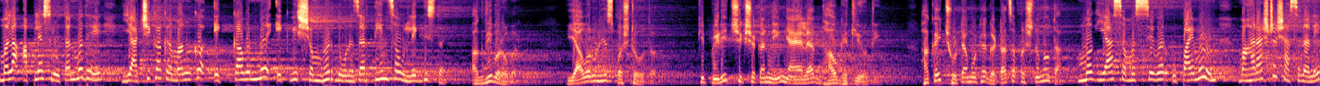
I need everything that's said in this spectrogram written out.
मला आपल्या स्रोतांमध्ये याचिका क्रमांक एक्कावन्न एकवीस शंभर दोन हजार तीनचा उल्लेख दिसतोय. अगदी बरोबर. यावरून हे स्पष्ट होतं की पीडित शिक्षकांनी न्यायालयात धाव घेतली होती. हा काही छोट्या मोठ्या गटाचा प्रश्न नव्हता. मग या समस्येवर उपाय म्हणून महाराष्ट्र शासनाने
